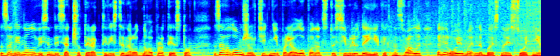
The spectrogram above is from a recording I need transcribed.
загинуло 84 активісти народного протесту. Загалом же в ті дні полягло понад 107 людей, яких назвали героями Небесної Сотні.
